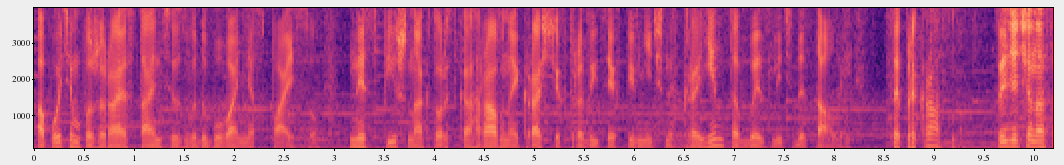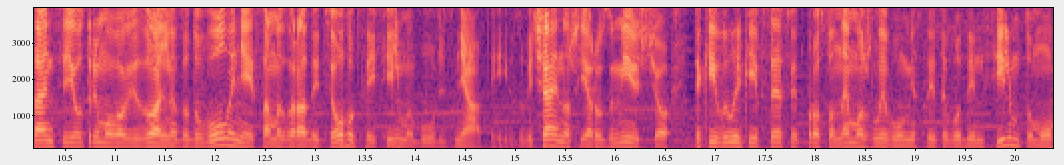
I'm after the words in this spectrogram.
а потім пожирає станцію з видобування спайсу. Неспішна акторська гра в найкращих традиціях північних країн та безліч деталей. Це прекрасно. Сидячи на санці, я отримував візуальне задоволення, і саме заради цього цей фільм і був знятий. Звичайно ж, я розумію, що такий великий всесвіт просто неможливо умістити в один фільм, тому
